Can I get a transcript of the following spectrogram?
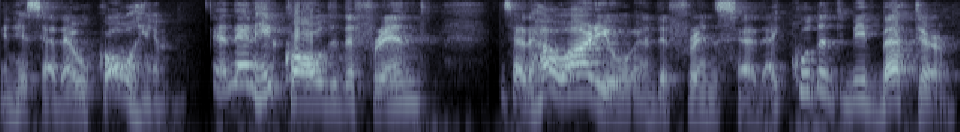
And he said, I will call him. And then he called the friend and said, How are you? And the friend said, I couldn't be better.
